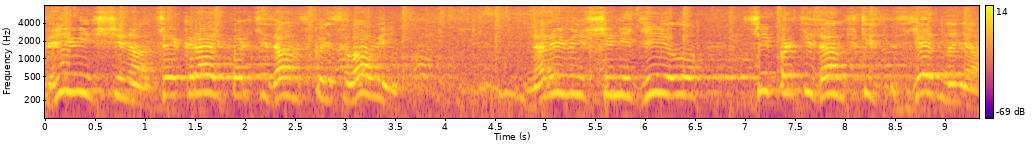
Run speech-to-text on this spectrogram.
Рівенщина це край партизанської слави. На Рівенщині діяло ці партизанські з'єднання.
